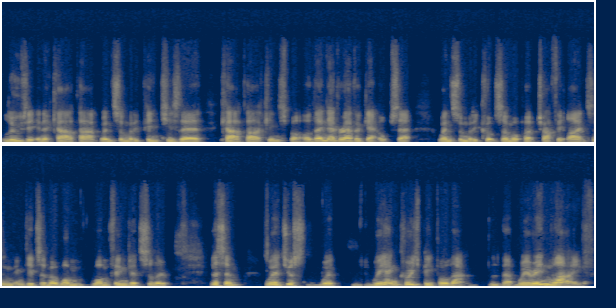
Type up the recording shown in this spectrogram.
lose it in a car park when somebody pinches their car parking spot, or they never ever get upset when somebody cuts them up at traffic lights and, and gives them a one one fingered salute. Listen, we're just we we encourage people that that we're in life,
